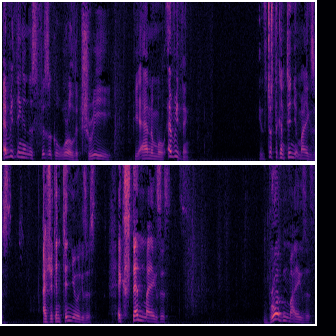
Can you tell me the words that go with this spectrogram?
Everything in this physical world, the tree, the animal, everything, it's just to continue my existence. I should continue existence, extend my existence, broaden my existence.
